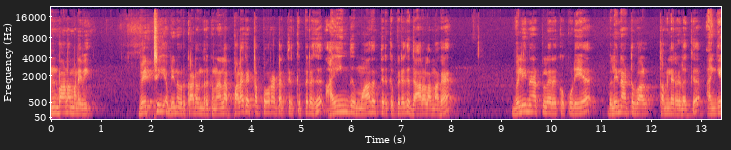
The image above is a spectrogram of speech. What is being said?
அன்பான மனைவி வெற்றி அப்படின்னு ஒரு கார்டு வந்திருக்கனால பலகட்ட போராட்டத்திற்கு பிறகு ஐந்து மாதத்திற்கு பிறகு தாராளமாக வெளிநாட்டில் இருக்கக்கூடிய வெளிநாட்டு வாழ் தமிழர்களுக்கு அங்கே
